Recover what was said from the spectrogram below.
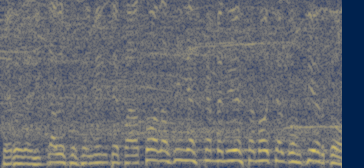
Pero dedicado especialmente para todas las niñas que han venido esta noche al concierto.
